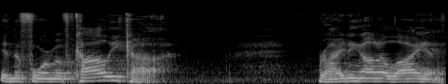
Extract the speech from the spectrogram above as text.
in the form of Kalika, riding on a lion.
